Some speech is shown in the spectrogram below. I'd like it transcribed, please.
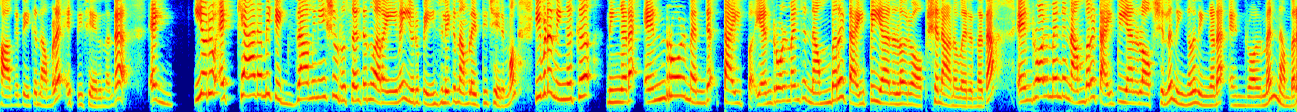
ഭാഗത്തേക്ക് നമ്മൾ എത്തിച്ചേരുന്നുണ്ട്. ഈ ഒരു അക്കാഡമിക് എക്സാമിനേഷൻ റിസൾട്ട് എന്ന് പറയുന്ന ഈ ഒരു പേജിലേക്ക് നമ്മൾ എത്തിച്ചേരുമ്പം ഇവിടെ നിങ്ങൾക്ക് നിങ്ങളുടെ enrolment type enrolment number type ചെയ്യാനുള്ള ഒരു ഓപ്ഷൻ ആണ് വരുന്നത്. എൻറോൾമെന്റ് നമ്പർ ടൈപ്പ് ചെയ്യാനുള്ള ഓപ്ഷനിൽ നിങ്ങൾ നിങ്ങളുടെ എൻറോൾമെന്റ് നമ്പർ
